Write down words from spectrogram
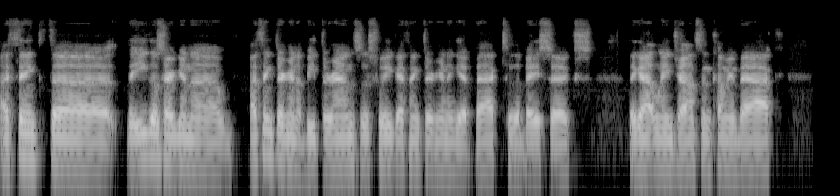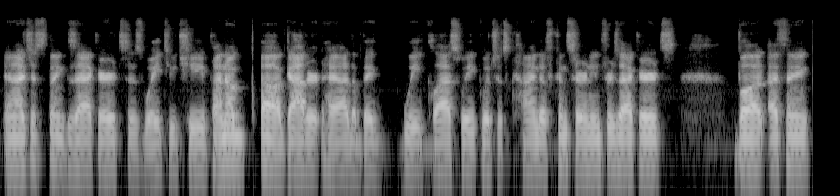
I think the the Eagles are gonna. I think they're gonna beat the Rams this week. I think they're gonna get back to the basics. They got Lane Johnson coming back, and I just think Zach Ertz is way too cheap. I know uh, Goedert had a big week last week, which is kind of concerning for Zach Ertz, but I think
